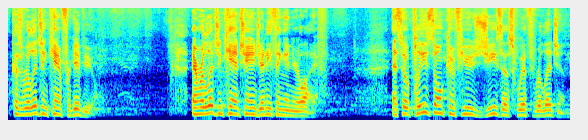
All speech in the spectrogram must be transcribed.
Because religion can't forgive you. And religion can't change anything in your life. And so please don't confuse Jesus with religion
